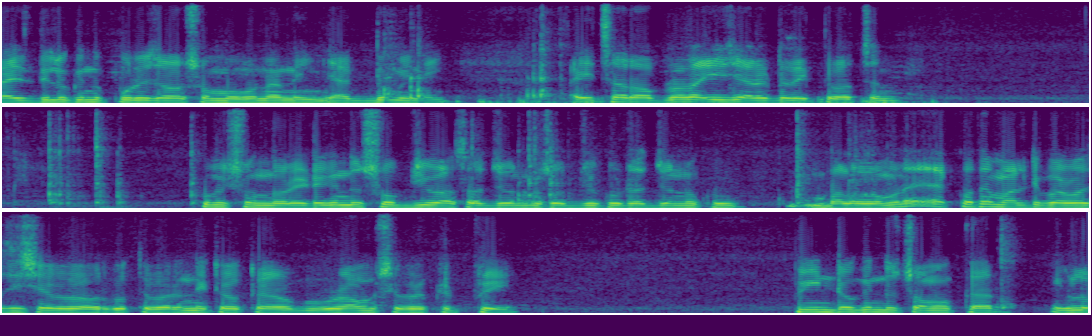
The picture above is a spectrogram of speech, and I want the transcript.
রাইস দিলেও কিন্তু পড়ে যাওয়ার সম্ভাবনা নেই, একদমই নেই। এছাড়াও আপনারা এই যে আরেকটা দেখতে পাচ্ছেন, খুবই সুন্দর। এটা কিন্তু সবজি বাসার জন্য, সবজি কোটার জন্য খুব ভালো মানে এক কথায় মাল্টিপারপাস হিসেবে ব্যবহার করতে পারেন। এটা একটা রাউন্ড শেপের একটা ট্রে প্রিন্টও কিন্তু চমৎকার, এগুলো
